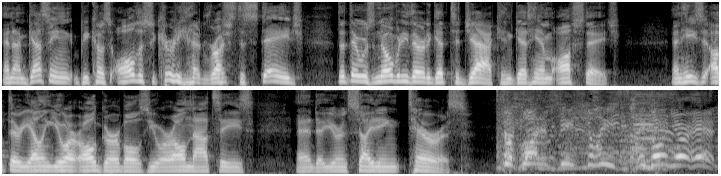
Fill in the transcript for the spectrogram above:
And I'm guessing because all the security had rushed the stage that there was nobody there to get to Jack and get him off stage. And he's up there yelling, "You are all Goebbels, you are all Nazis, and uh, you're inciting terrorists." The blood of Steve Scalise is on your hands!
